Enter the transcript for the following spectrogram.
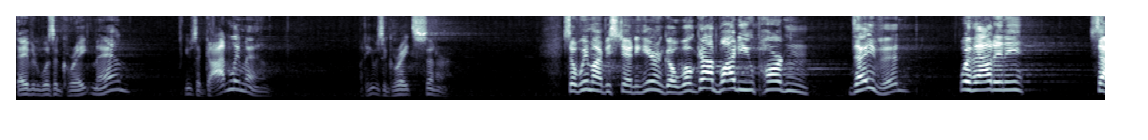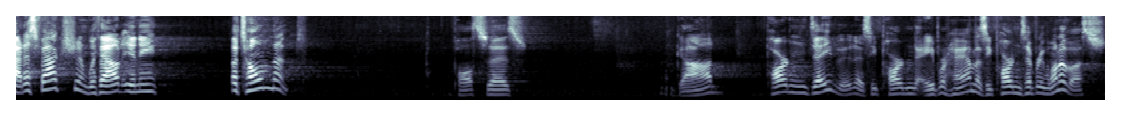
David was a great man, he was a godly man, but he was a great sinner. So we might be standing here and go, well, God, why do you pardon David without any satisfaction, without any atonement. Paul says, God pardoned David as he pardoned Abraham, as he pardons every one of us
